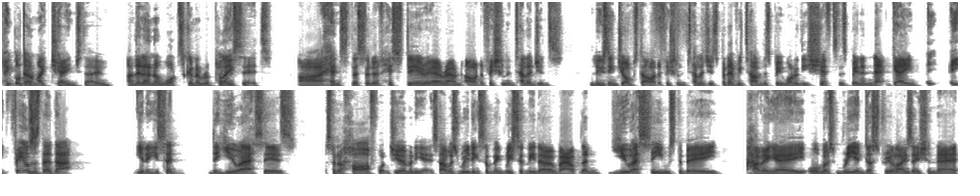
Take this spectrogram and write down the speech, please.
People don't like change though, and they don't know what's going to replace it. Uh, hence the sort of hysteria around artificial intelligence, losing jobs to artificial intelligence. But every time there's been one of these shifts, there's been a net gain. It, it feels as though that, you know, you said the US is sort of half what Germany is. I was reading something recently though about the US seems to be having a almost reindustrialization there.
